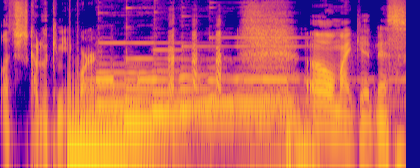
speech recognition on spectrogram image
let's just go to the community corner. oh my goodness.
